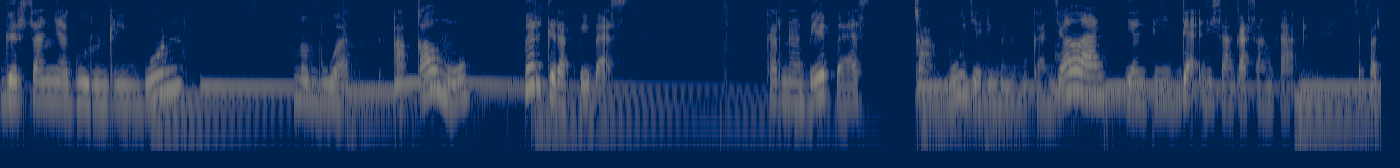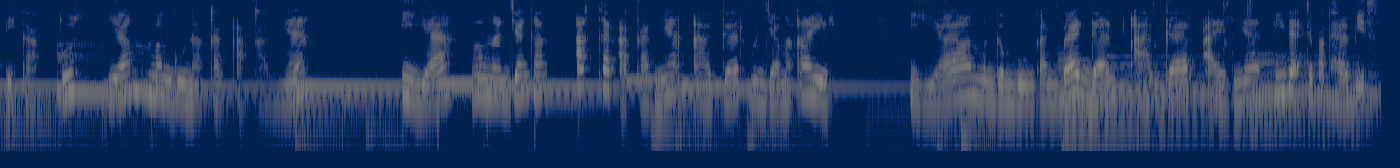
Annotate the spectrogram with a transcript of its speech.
Gersangnya gurun rimbun membuat akalmu bergerak bebas. Karena bebas, kamu jadi menemukan jalan yang tidak disangka-sangka, seperti kaktus yang menggunakan akalnya. Ia memanjangkan akar-akarnya agar menjama air. Ia menggembungkan badan agar airnya tidak cepat habis.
